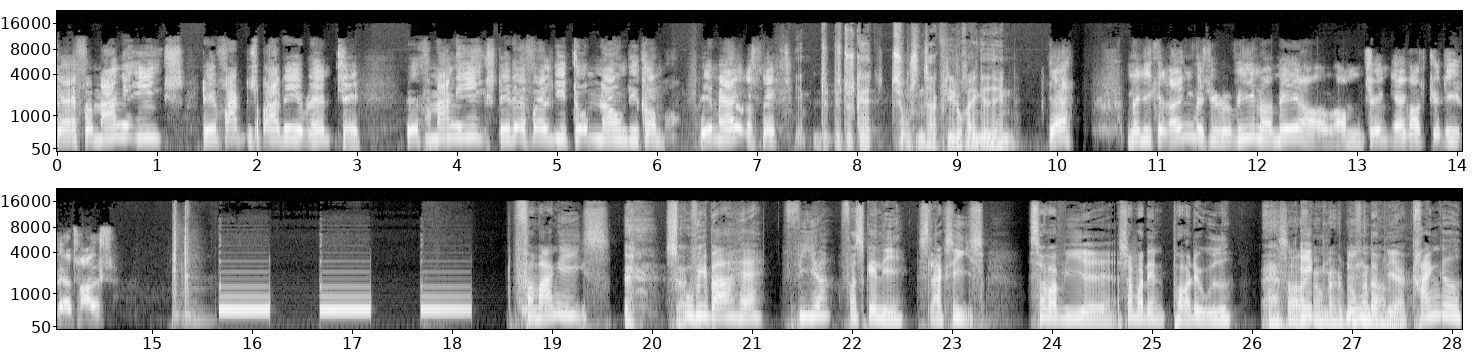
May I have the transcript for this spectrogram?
der er for mange is. Det er faktisk bare det, jeg vil hen til. Det er for mange is. Det er derfor, alle de dumme navne, de kommer. Det er med al respekt. Du, du skal have tusind tak, fordi du ringede ind. Ja, men I kan ringe, hvis I vil vide noget mere om, om ting, jeg godt kan lide, der er træls. For mange is. Skulle vi bare have fire forskellige slags is, så var, vi, øh, så var den potte ude. Ja, så er der ikke, nogen, der kan blive nogen, der bliver krænket.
